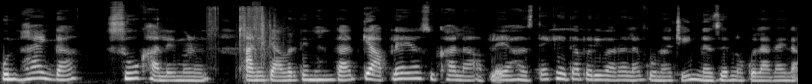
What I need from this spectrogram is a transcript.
पुन्हा एकदा सुख आलंय म्हणून. आणि त्यावर ते म्हणतात की आपल्या या सुखाला आपल्या या हसत्या खेळत्या परिवाराला कोणाची नजर नको लागायला.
